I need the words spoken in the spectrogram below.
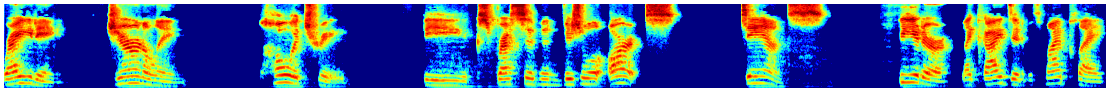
writing, journaling, poetry, the expressive and visual arts, dance, theater, like I did with my play,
